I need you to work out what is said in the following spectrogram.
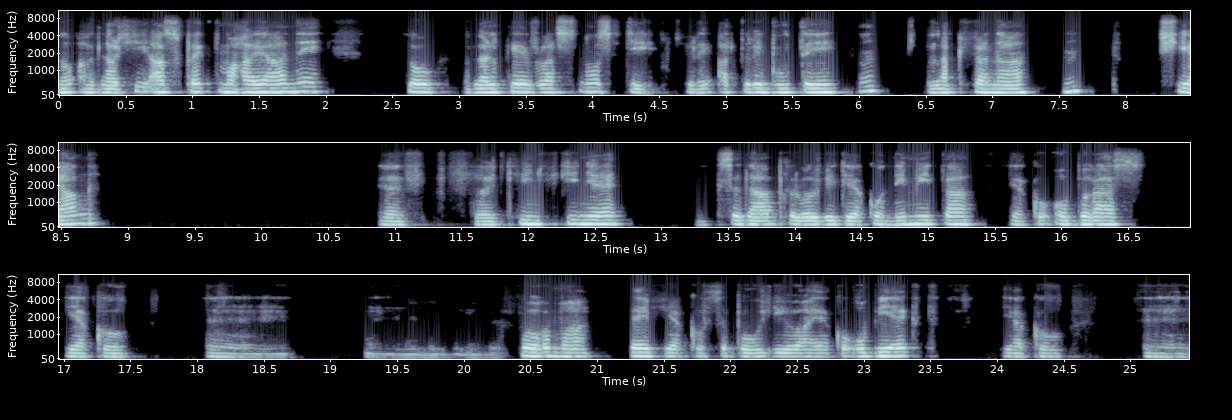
No a další aspekt Mahajány jsou velké vlastnosti, čili atributy, hm? lakšana, hm? xiang. Eh, v čínštině se dá přeložit jako nimita, jako obraz, jako eh, forma, tež jako se používá jako objekt, jako eh,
